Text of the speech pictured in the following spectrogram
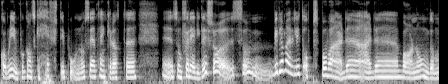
kommer du inn på ganske heftig porno. Så jeg tenker at eh, som forelder så, så, vil jeg være litt obs på hva er det, er det barn og ungdom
